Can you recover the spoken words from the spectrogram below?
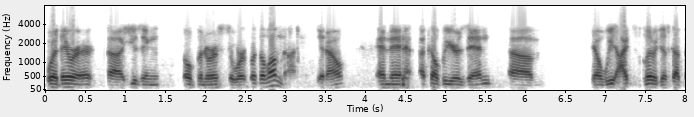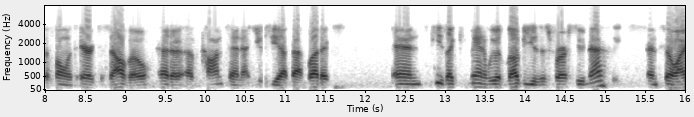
where they were uh, using Open to work with alumni, you know. And then a couple years in, um, you know, we I literally just got the phone with Eric DeSalvo, head of, content at UCF Athletics, and he's like, "Man, we would love to use this for our student athletes." And so I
